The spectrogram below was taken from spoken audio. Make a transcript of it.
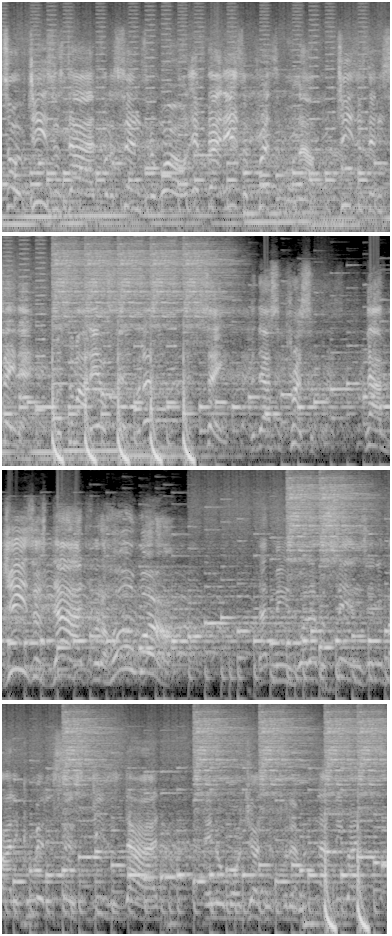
So if Jesus died for the sins of the world, if that is a principle, now Jesus didn't say that, but somebody else said, but let's say that that's a principle. Now Jesus died for the whole world. Means whatever sins anybody committed since Jesus died, ain't no more judgment for them. Isn't that right?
